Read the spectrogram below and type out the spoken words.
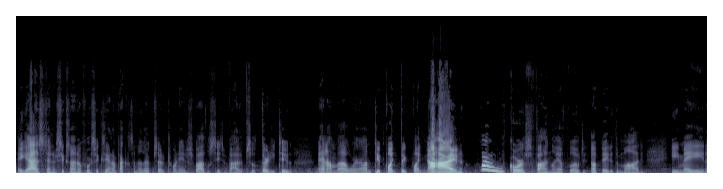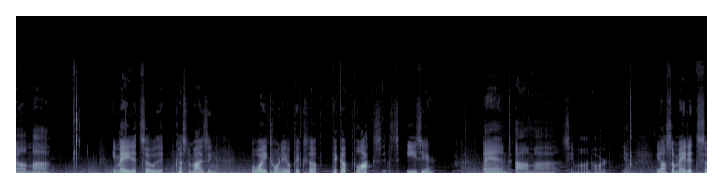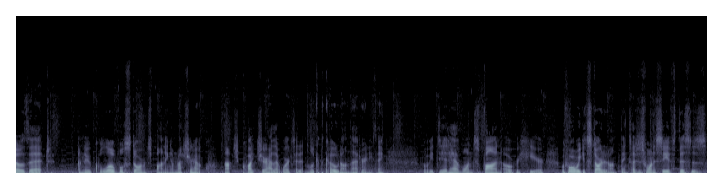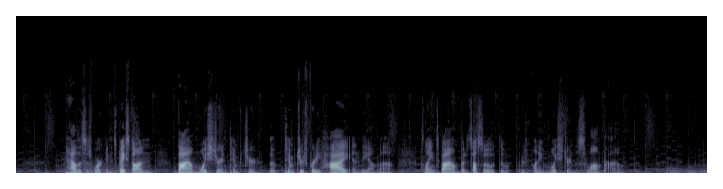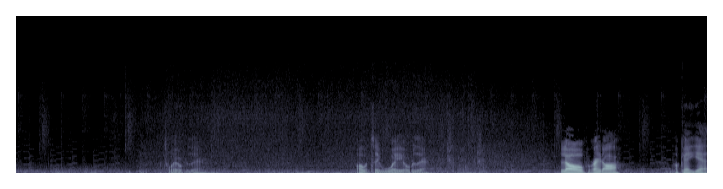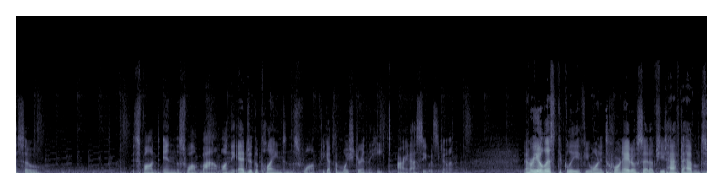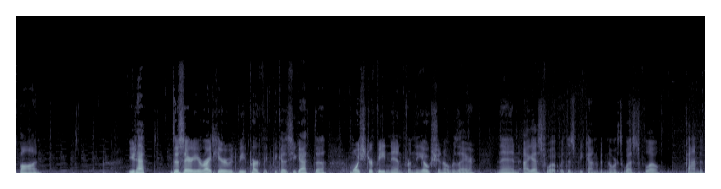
Hey guys, Tanner69046 here, and I'm back with another episode of Tornado Survival Season 5, episode 32. And I'm, uh, we're on 2.3.9! Woo! Of course, finally uploaded, updated the mod. He made, um, uh, he made it so that customizing the way Tornado picks up, pick up blocks is easier. And, um, uh, see, I'm on hard. Yeah. He also made it so that a new global storm spawning. I'm not sure how, not quite sure how that works. I didn't look at the code on that or anything. But we did have one spawn over here. Before we get started on things, I just want to see if this is, how this is working. It's based on biome moisture and temperature. The temperature is pretty high in the um, uh, plains biome, but it's also, the, there's plenty of moisture in the swamp biome. Way over there. I wouldn't say way over there. Hello, radar. Okay, yeah, so it spawned in the swamp biome, on the edge of the plains in the swamp. You got the moisture and the heat. Alright, I see what's doing. Now, realistically, if you wanted tornado setups, you'd have to have them spawn. You'd have this area right here would be perfect because you got the moisture feeding in from the ocean over there. And then I guess what would this be kind of a northwest flow? Kind of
